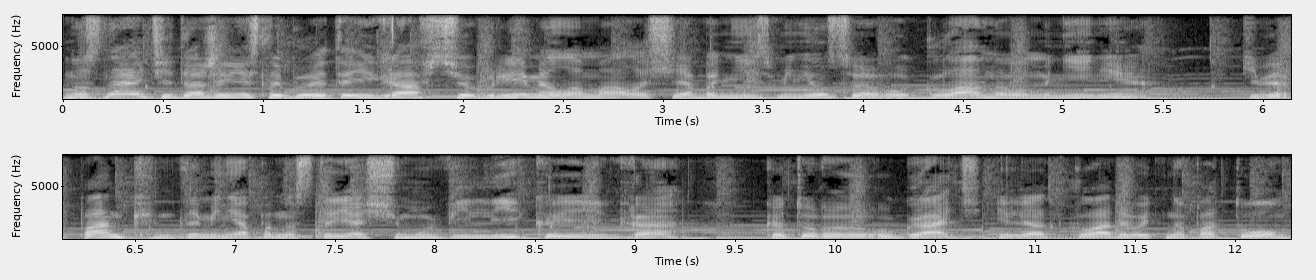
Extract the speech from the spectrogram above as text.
Но знаете, даже если бы эта игра все время ломалась, я бы не изменил своего главного мнения. Киберпанк для меня по-настоящему великая игра, которую ругать или откладывать на потом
